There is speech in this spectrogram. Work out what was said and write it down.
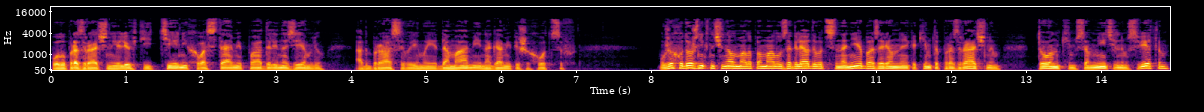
Полупрозрачные легкие тени хвостами падали на землю, отбрасываемые домами и ногами пешеходцев. Уже художник начинал мало-помалу заглядываться на небо, озаренное каким-то прозрачным, тонким, сомнительным светом,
